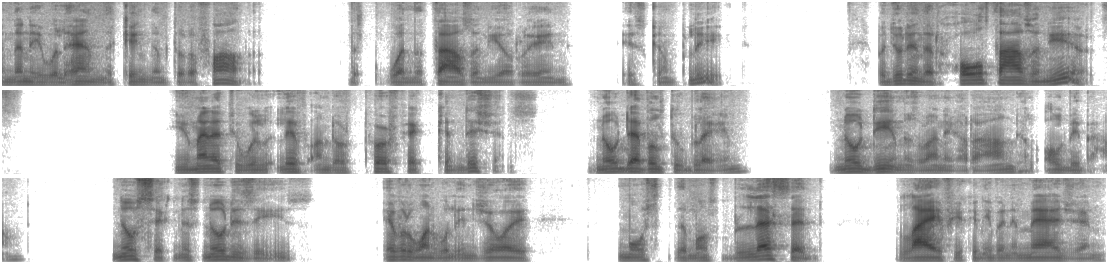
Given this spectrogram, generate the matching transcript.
And then he will hand the kingdom to the Father when the thousand year reign is complete. But during that whole thousand years, humanity will live under perfect conditions. No devil to blame, no demons running around, they'll all be bound. No sickness, no disease. Everyone will enjoy most, the most blessed life you can even imagine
